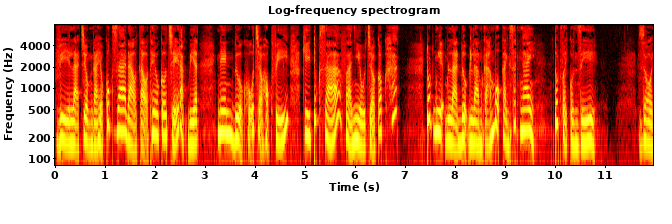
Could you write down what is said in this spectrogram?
Vì là trường đại học quốc gia đào tạo theo cơ chế đặc biệt nên được hỗ trợ học phí, ký túc xá và nhiều trợ cấp khác. Tốt nghiệp là được làm cán bộ cảnh sát ngay. Tốt vậy còn gì? Rồi,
